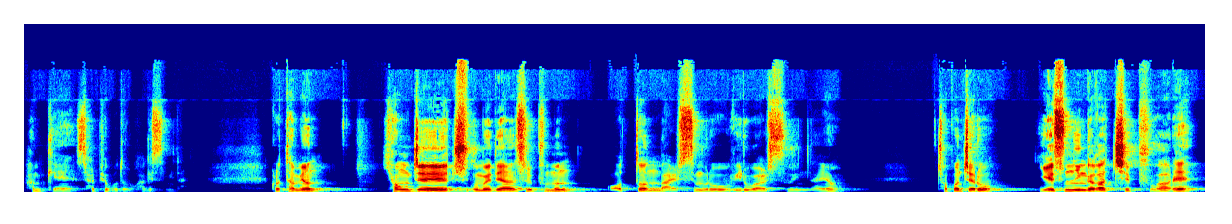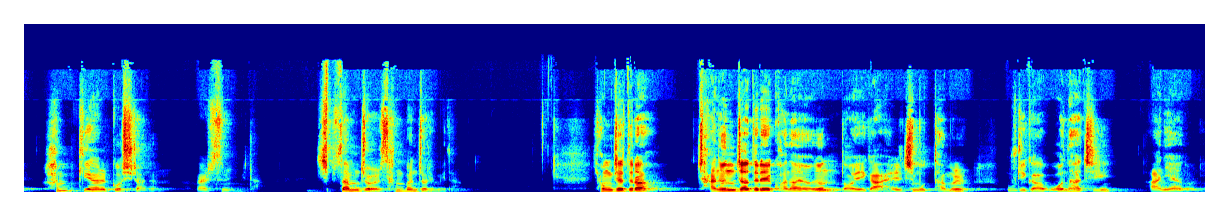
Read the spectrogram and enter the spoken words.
함께 살펴보도록 하겠습니다. 그렇다면 형제의 죽음에 대한 슬픔은 어떤 말씀으로 위로할 수 있나요? 첫 번째로 예수님과 같이 부활에 함께할 것이라는 말씀입니다. 13절 상반절입니다. 형제들아 자는 자들에 관하여는 너희가 알지 못함을 우리가 원하지 아니하노니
